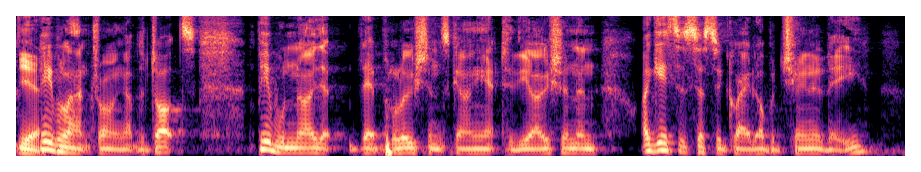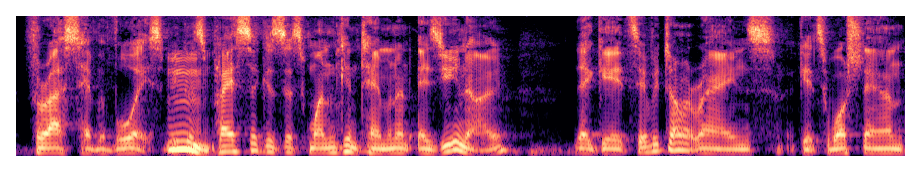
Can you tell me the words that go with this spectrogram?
Yeah. People aren't drawing up the dots. People know that that pollution's going out to the ocean, and I guess it's just a great opportunity for us to have a voice because Mm. plastic is just one contaminant, as you know, that gets every time it rains, it gets washed down.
